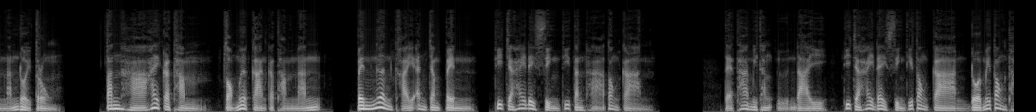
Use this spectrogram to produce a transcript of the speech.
ำนั้นโดยตรง ตัณหาให้กระทำต่อเมื่อการกระทำนั้น เป็นเงื่อนไขอันจำเป็นที่จะให้ได้สิ่งที่ตัณหาต้องการ แต่ถ้ามีทางอื่นใดที่จะให้ได้สิ่งที่ต้องการโดยไม่ต้องท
